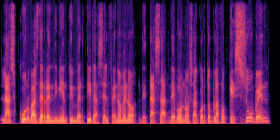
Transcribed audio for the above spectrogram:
las curvas de rendimiento invertidas, el fenómeno de tasa de bonos a corto plazo que suben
